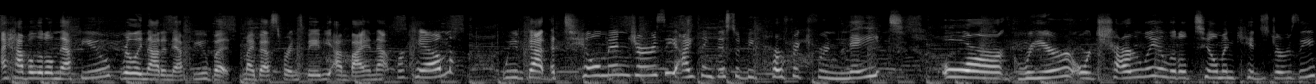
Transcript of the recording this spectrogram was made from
I have a little nephew, really not a nephew, but my best friend's baby. I'm buying that for him. We've got a Tillman jersey. I think this would be perfect for Nate or Greer or Charlie, a little Tillman kids jersey.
